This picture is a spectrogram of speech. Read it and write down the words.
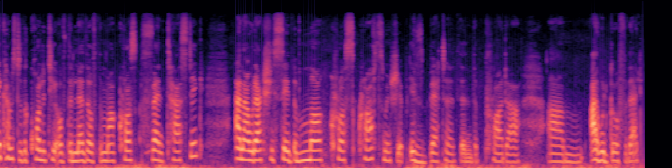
it comes to the quality of the leather of the Mark Cross, fantastic. And I would actually say the Mark Cross craftsmanship is better than the Prada. Um, I would go for that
